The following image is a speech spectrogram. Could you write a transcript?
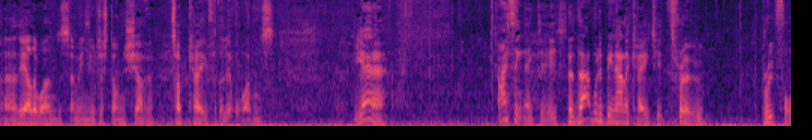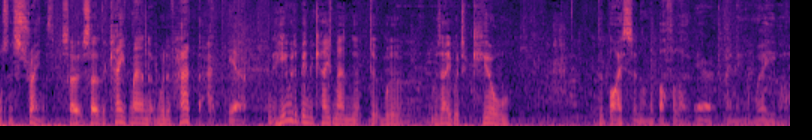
Uh, the other ones, I mean, you're just on show. Sub cave for the little ones. Yeah, I think they did. but that would have been allocated through brute force and strength. So, so the caveman that would have had that, Yeah. he would have been the caveman that, that were, was able to kill the bison or the buffalo, Yeah. depending on where you are.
